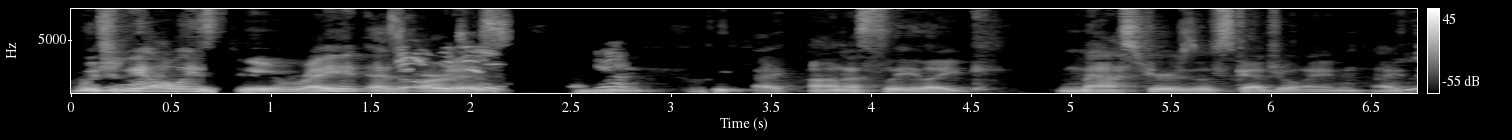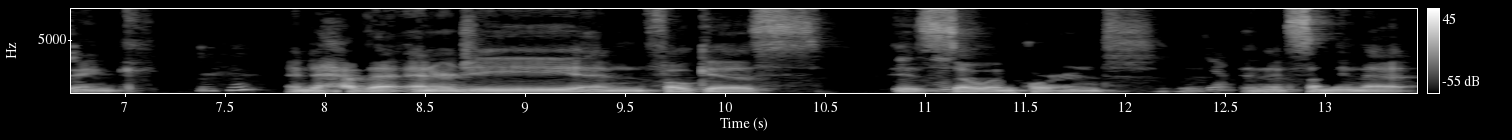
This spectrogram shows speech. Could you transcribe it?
which yeah. we always do, right? As yeah, artists. I mean, I, honestly, like masters of scheduling, I mm-hmm. think. Mm-hmm. And to have that energy and focus is mm-hmm. so important. Yep. And it's something that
